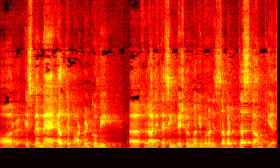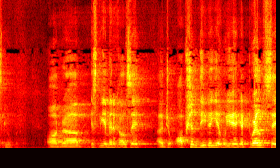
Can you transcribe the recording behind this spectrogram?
और इसमें मैं हेल्थ डिपार्टमेंट को भी खराज तहसीन पेश करूँगा क्योंकि उन्होंने ज़बरदस्त काम किया इसके ऊपर। और इसलिए मेरे ख्याल से जो ऑप्शन दी गई है, वो ये है कि 12 से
